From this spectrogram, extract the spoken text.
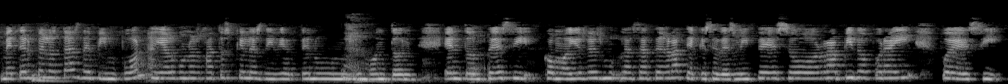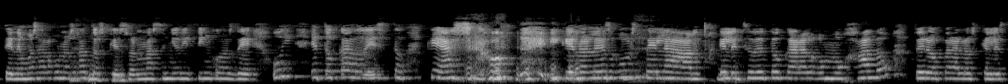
meter pelotas de ping-pong, hay algunos gatos que les divierten un, montón. Entonces, sí, como a ellos les, hace gracia que se deslice eso rápido por ahí, pues sí, tenemos algunos gatos que son más señoritincos de, uy, he tocado esto, qué asco, y que no les guste la, el hecho de tocar algo mojado, pero para los que les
